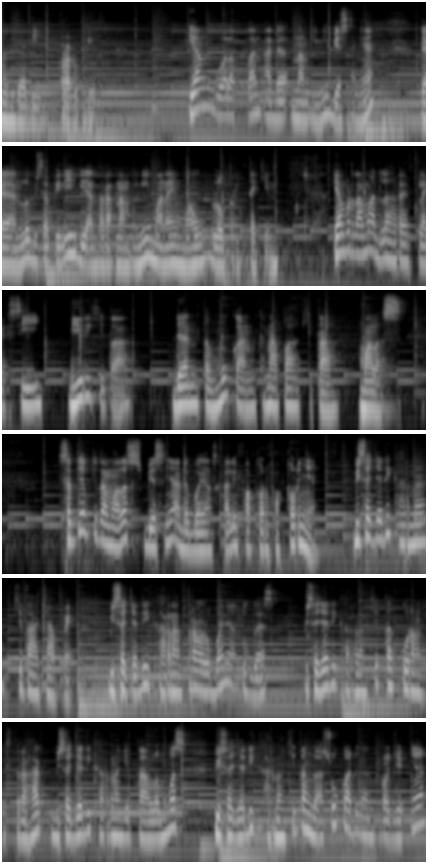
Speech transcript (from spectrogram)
menjadi produktif. Yang gue lakukan ada 6 ini biasanya, dan lo bisa pilih di antara 6 ini mana yang mau lo praktekin. Yang pertama adalah refleksi diri kita dan temukan kenapa kita malas. Setiap kita males, biasanya ada banyak sekali faktor-faktornya. Bisa jadi karena kita capek, bisa jadi karena terlalu banyak tugas, bisa jadi karena kita kurang istirahat, bisa jadi karena kita lemes, bisa jadi karena kita nggak suka dengan proyeknya,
